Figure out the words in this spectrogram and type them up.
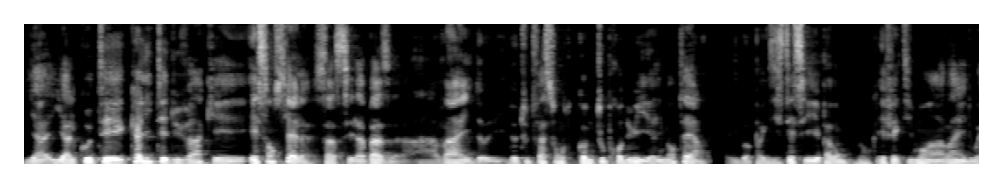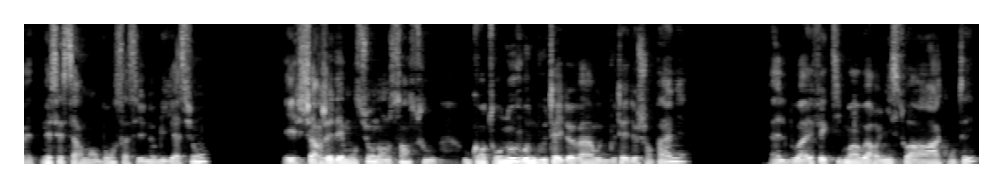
Il y, a, il y a, le côté qualité du vin qui est essentiel. Ça, c'est la base. Un vin, de, toute façon, comme tout produit alimentaire, il ne doit pas exister s'il n'est pas bon. Donc, effectivement, un vin, il doit être nécessairement bon. Ça, c'est une obligation. Et chargé d'émotions dans le sens où, quand on ouvre une bouteille de vin ou une bouteille de champagne, elle doit effectivement avoir une histoire à raconter.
